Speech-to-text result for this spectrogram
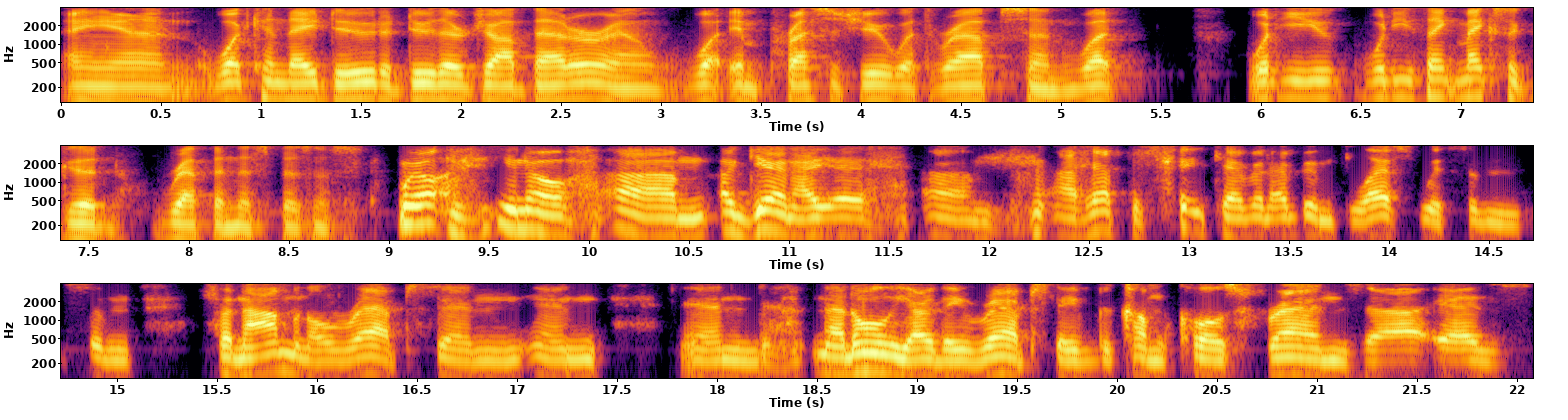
and what can they do to do their job better, and what impresses you with reps, and what what do you what do you think makes a good rep in this business? Well, you know, um, again, I uh, um, I have to say, Kevin, I've been blessed with some some phenomenal reps, and and and not only are they reps, they've become close friends. Uh, as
